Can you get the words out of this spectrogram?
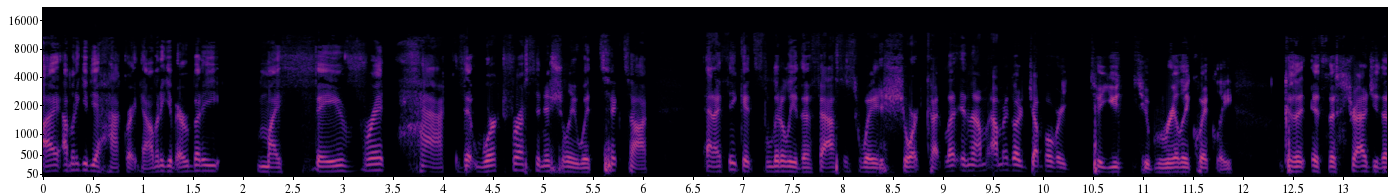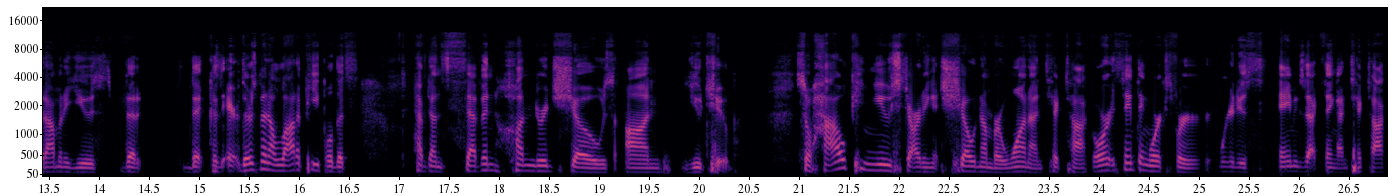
I I'm gonna give you a hack right now. I'm gonna give everybody my favorite hack that worked for us initially with TikTok, and I think it's literally the fastest way to shortcut. Let, and I'm, I'm gonna go jump over to YouTube really quickly because it's the strategy that I'm gonna use that that because there's been a lot of people that's have done 700 shows on YouTube. So how can you starting at show number one on TikTok or same thing works for we're gonna do the same exact thing on TikTok,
